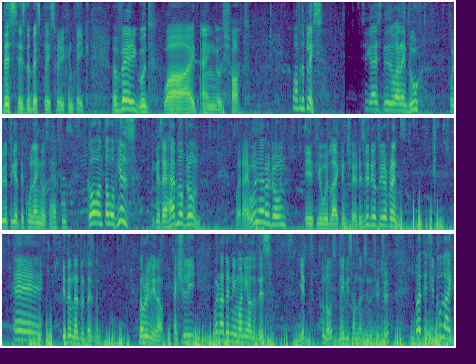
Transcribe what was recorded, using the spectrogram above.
This is the best place where you can take a very good wide angle shot of the place. See guys, this is what I do for you to get the cool angles. I have to go on top of hills because I have no drone. But I will have a drone if you would like and share this video to your friends. Hey, hidden advertisement not really now actually we're not earning money out of this yet. Who knows? Maybe sometimes in the future. But if you do like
